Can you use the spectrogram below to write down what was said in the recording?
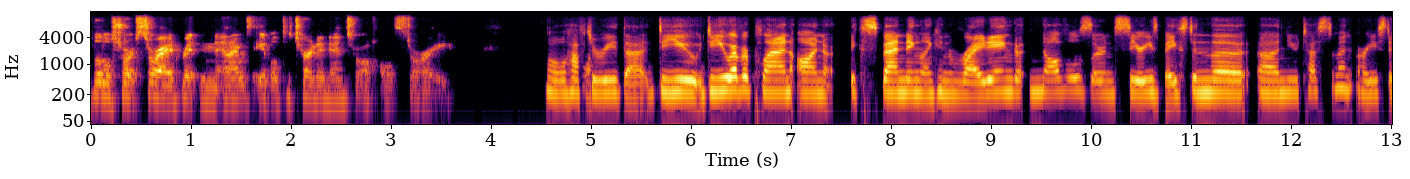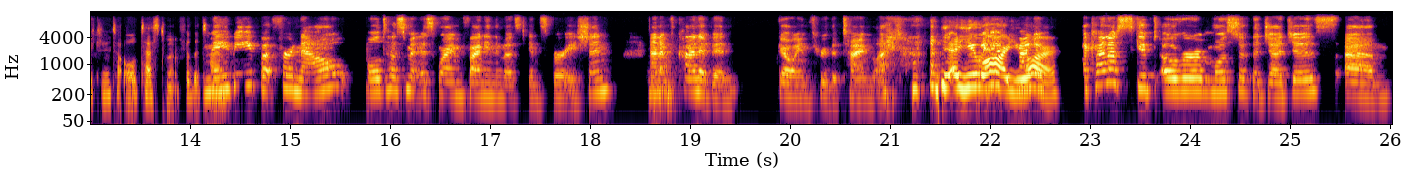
little short story I'd written and I was able to turn it into a whole story. Well, we'll have to read that. Do you do you ever plan on expanding, like in writing novels or in series based in the uh, New Testament, or are you sticking to Old Testament for the time? Maybe, but for now, Old Testament is where I'm finding the most inspiration, and. I've kind of been going through the timeline. yeah, you are. You are. Of, I kind of skipped over most of the judges. Um,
